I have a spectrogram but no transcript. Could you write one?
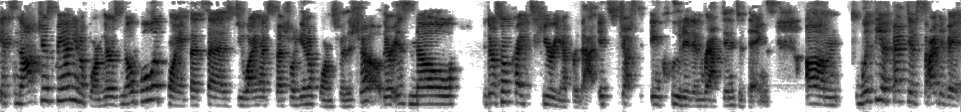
It's not just band uniform. There's no bullet point that says, do I have special uniforms for the show? There is no there's no criteria for that. It's just included and wrapped into things. Um, with the effective side of it,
